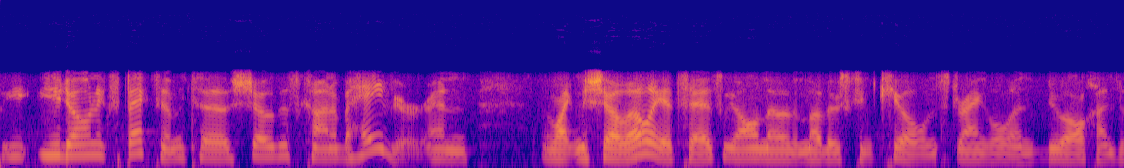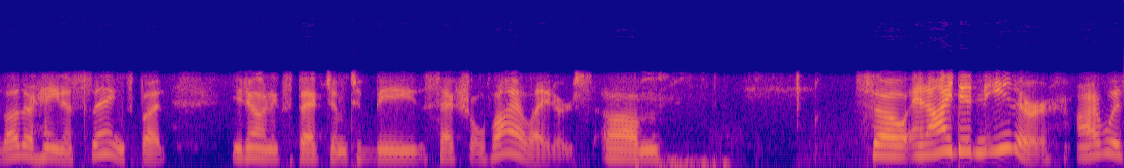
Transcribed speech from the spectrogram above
you don't expect them to show this kind of behavior. And like Michele Elliott says, we all know that mothers can kill and strangle and do all kinds of other heinous things, but you don't expect them to be sexual violators. Um, so, and I didn't either. I was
